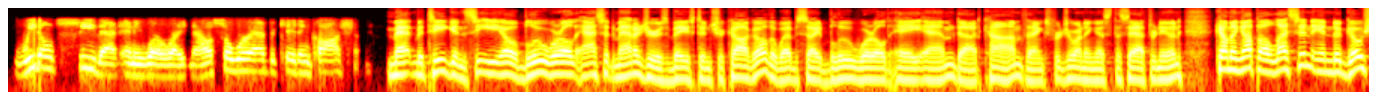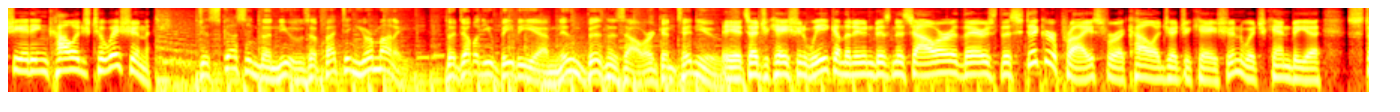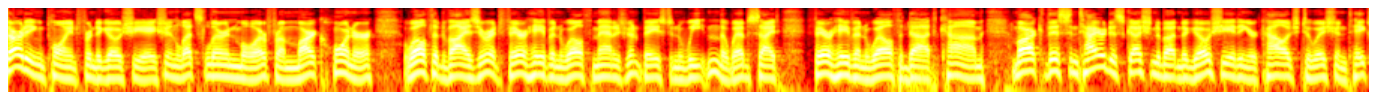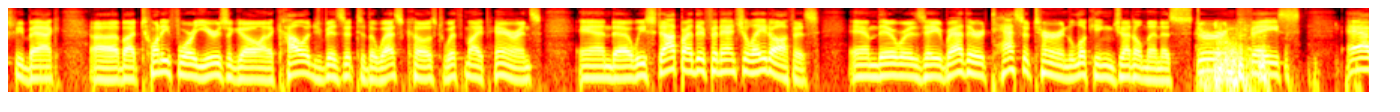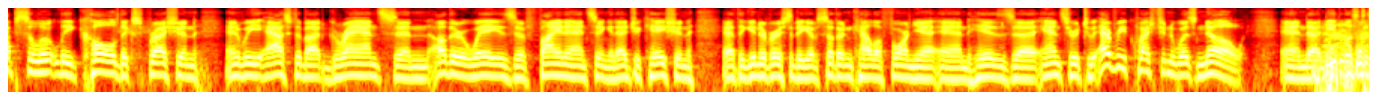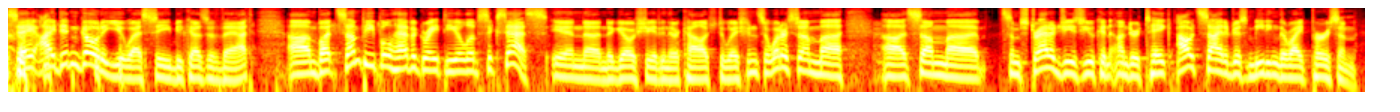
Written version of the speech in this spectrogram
We don't see that anywhere right now, so we're advocating caution. Matt Mattigan, CEO, Blue World Asset Managers, based in Chicago. The website blueworldam.com. Thanks for joining us this afternoon. Coming up, a lesson in negotiating college tuition. Discussing the news affecting your money. The WBBM Noon Business Hour continues. It's Education Week on the Noon Business Hour. There's the sticker price for a college education, which can be a starting point for negotiation. Let's learn more from Mark Horner, wealth advisor at Fairhaven Wealth Management, based in Wheaton. The website fairhavenwealth.com. Mark, this entire discussion about negotiating your college tuition takes me back uh, about 24 years ago on a college visit to the West Coast with my parents, and uh, we stopped by their financial aid office, and there was a rather taciturn looking gentleman, a stern face absolutely cold expression, and we asked about grants and other ways of financing and education at the University of Southern California, and his uh, answer to every question was no. And uh, needless to say, I didn't go to USC because of that. Um, but some people have a great deal of success in uh, negotiating their college tuition. So, what are some uh, uh, some uh, some strategies you can undertake outside of just meeting the right person?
